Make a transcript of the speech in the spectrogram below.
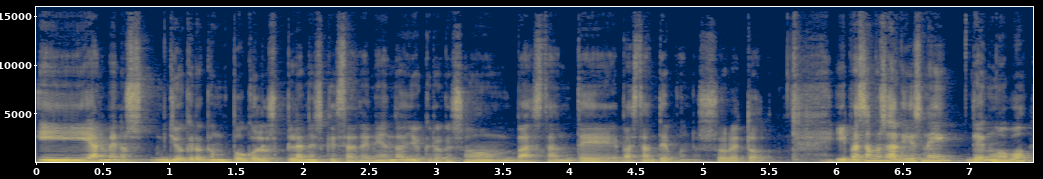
Y al menos yo creo que un poco los planes que está teniendo, yo creo que son bastante, bastante buenos, sobre todo. Y pasamos a Disney, de nuevo,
